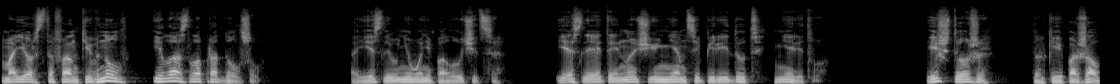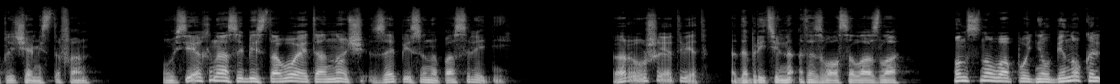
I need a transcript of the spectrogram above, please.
Майор Стефан кивнул, и Лазло продолжил. «А если у него не получится? Если этой ночью немцы перейдут Неритву?» «И что же?» — только и пожал плечами Стефан. У всех нас и без того эта ночь записана последней». «Хороший ответ», — одобрительно отозвался Лазла. Он снова поднял бинокль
